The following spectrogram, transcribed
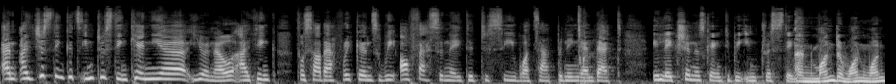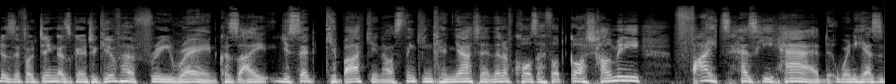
And I just think it's interesting. Kenya, you know, I think for South Africans, we are fascinated to see what's happening and that election is going to be interesting. And wonder one wonders if Odinga is going to give her free reign because I you said Kibaki and I was thinking Kenyatta and then of course I thought gosh how many fights has he had when he has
